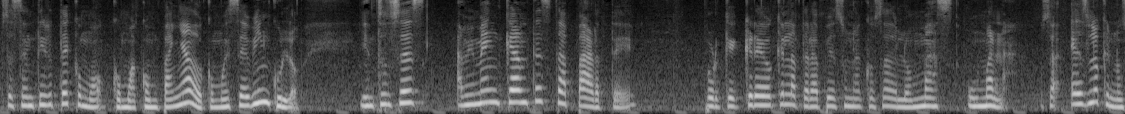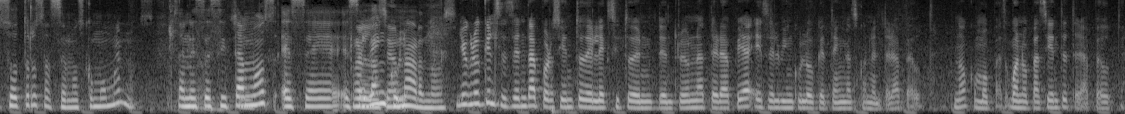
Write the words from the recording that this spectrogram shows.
o sea, sentirte como, como acompañado, como ese vínculo. Y entonces, a mí me encanta esta parte porque creo que la terapia es una cosa de lo más humana. O sea, es lo que nosotros hacemos como humanos. O sea, necesitamos ese, ese vínculo. Relacionarnos. Yo creo que el 60% del éxito de- dentro de una terapia es el vínculo que tengas con el terapeuta, ¿no? Como, bueno, paciente-terapeuta.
